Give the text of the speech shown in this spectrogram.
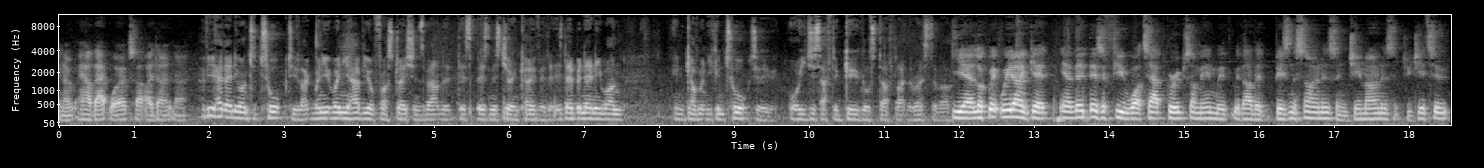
you know how that works, I, I don't know. Have you had anyone to talk to, like when you when you have your frustrations about the, this business during COVID? Has there been anyone in government you can talk to, or you just have to Google stuff like the rest of us? Yeah, look, we, we don't get, you know, there, there's a few WhatsApp groups I'm in with, with other business owners and gym owners and jiu-jitsu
